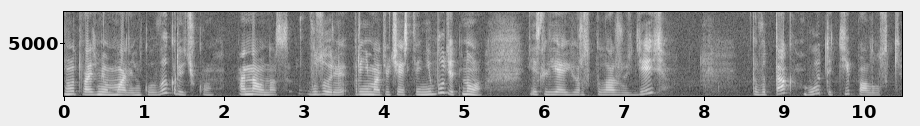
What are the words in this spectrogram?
Ну вот возьмем маленькую выкройку. Она у нас в узоре принимать участие не будет, но если я ее расположу здесь то вот так будут идти полоски.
